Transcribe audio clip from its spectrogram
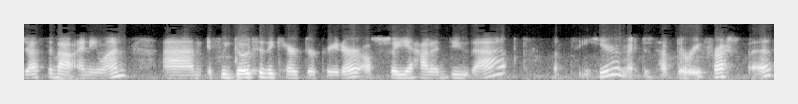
just about anyone. Um, if we go to the character creator, I'll show you how to do that. Let's see here, I might just have to refresh this.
